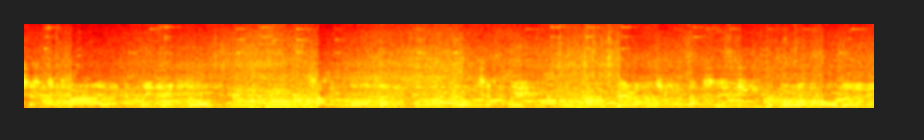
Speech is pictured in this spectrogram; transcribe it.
1975 and completely restored. Own team, that's the, the Burrell Old Early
